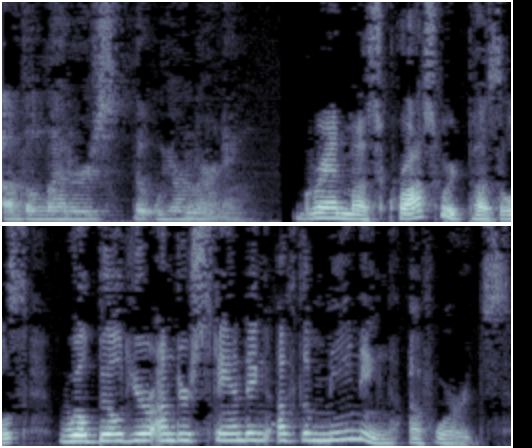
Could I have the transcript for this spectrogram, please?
of the letters that we are learning. Grandma's crossword puzzles will build your understanding of the meaning of words.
